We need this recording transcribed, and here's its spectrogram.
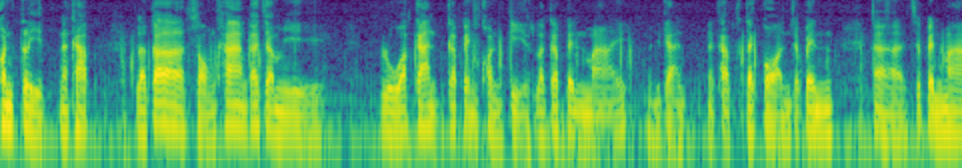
คอนกรีตนะครับ แล้วก็สองข้างก็จะมีรั้วกั้นก็เป็นคอนกรีตแล้วก็เป็นไม้เหมือนกันนะครับ แต่ก่อนจะเป็นจะเป็นไม้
